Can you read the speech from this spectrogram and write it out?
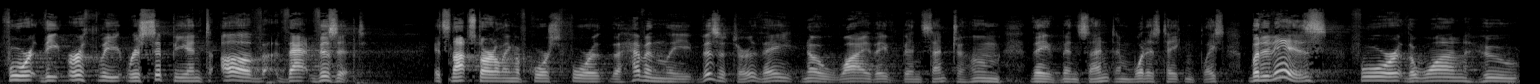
for the earthly recipient of that visit. It's not startling, of course, for the heavenly visitor. They know why they've been sent, to whom they've been sent, and what is taking place. But it is for the one who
